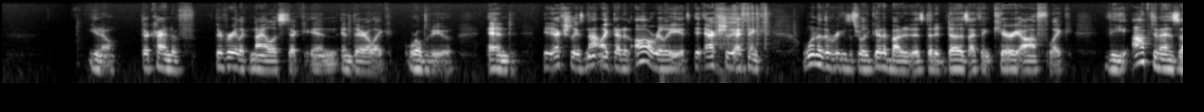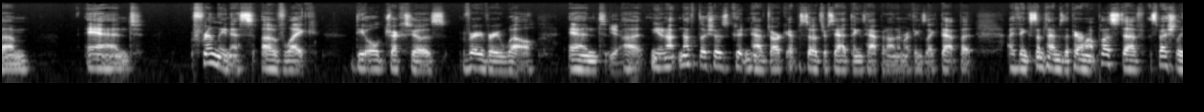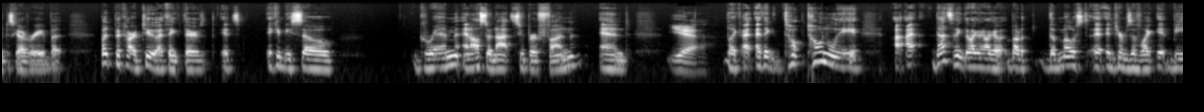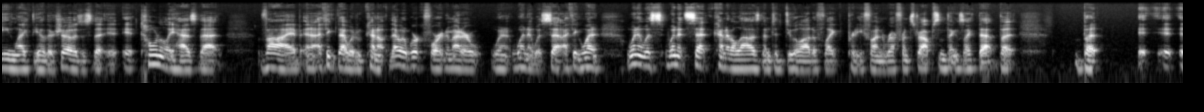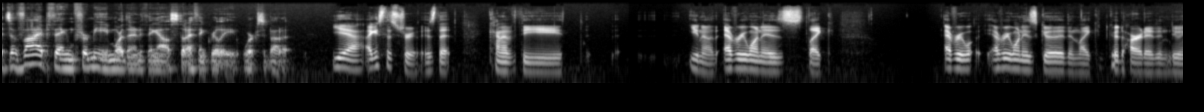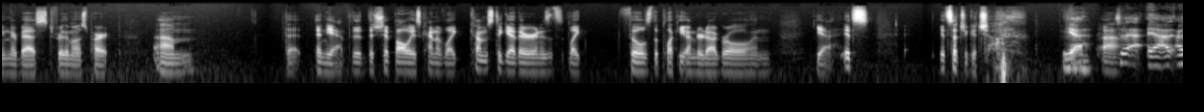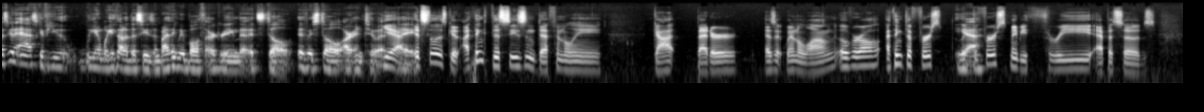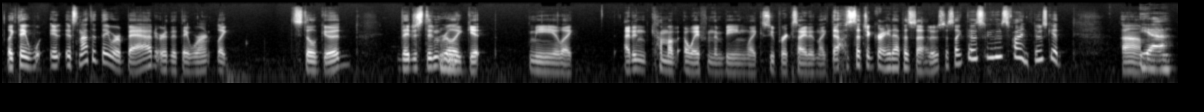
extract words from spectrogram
you know they're kind of they're very like nihilistic in in their like worldview, and it actually is not like that at all. Really, it, it actually I think one of the things that's really good about it is that it does I think carry off like the optimism and friendliness of like the old Trek shows very very well. And Yeah. uh, you know, not not that those shows couldn't have dark episodes or sad things happen on them or things like that, but I think sometimes the Paramount Plus stuff, especially Discovery, but but Picard too, I think there's it's it can be so grim and also not super fun and Yeah. like I, I think to- tonally, I, I that's the thing that I like about it the most uh, in terms of like it being like the other shows is that it, it tonally has that vibe, and I think that would kind of that would work for it no matter when when it was set. I think when when it was when it's set kind of allows them to do a lot of like pretty fun reference drops and things like that, but but. It, it, it's a vibe thing for me more than anything else that I think really works about it. Yeah, I guess that's true. Is that kind of the you know everyone is like everyone everyone is good and like good-hearted and doing their best for the most part. Um, that and yeah, the the ship always kind of like comes together and is like fills the plucky underdog role and yeah, it's it's such a good show. Yeah. Uh, so uh, yeah, I I was going to ask if you you know what you thought of this season, but I think we both are agreeing that it's still if we still are into it. Yeah, I- it still is good. I think this season definitely got better as it went along overall. I think the first like Yeah. the first maybe 3 episodes like they it, it's not that they were bad or that they weren't like still good. They just didn't really Mm-hmm. get me like I didn't come away from them being like super excited like that was such a great episode. It was just like that was, it was fine. It was good. Um, yeah.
